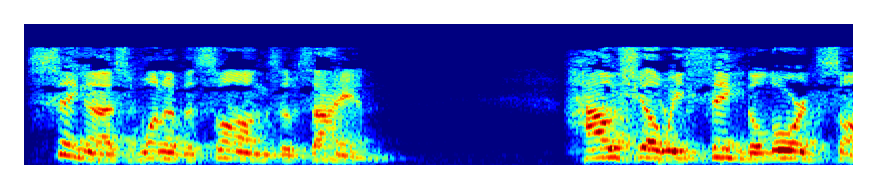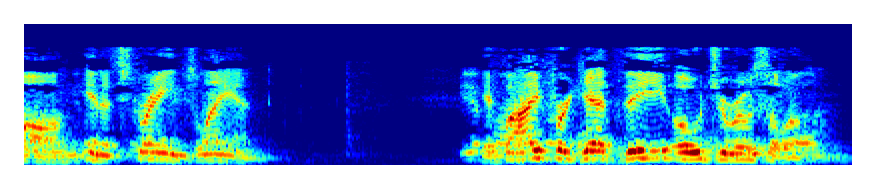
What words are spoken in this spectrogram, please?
Sing us one of the songs of Zion. How shall we sing the Lord's song in a strange land? If I forget thee, O Jerusalem,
